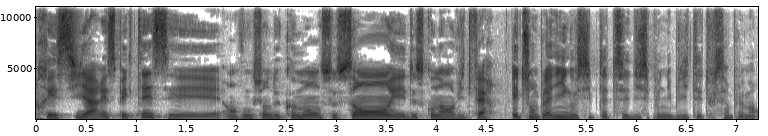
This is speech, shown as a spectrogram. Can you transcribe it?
précis à respecter. C'est en fonction de comment on se sent et de ce qu'on a envie de faire. Et de son planning aussi peut-être ses disponibilités tout simplement.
